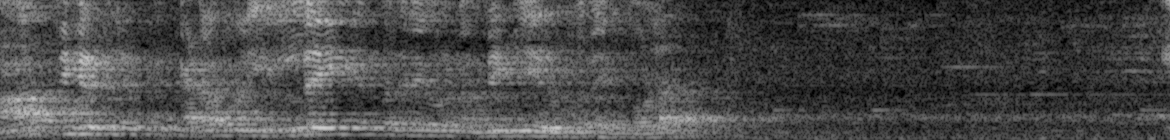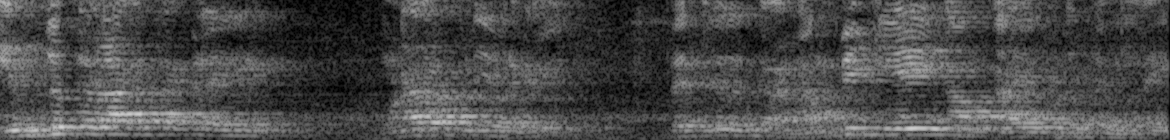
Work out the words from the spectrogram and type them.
நாத்திகர்களுக்கு கடவுள் இல்லை என்பதிலே ஒரு நம்பிக்கை இருப்பதைப் போல இந்துக்களாக தங்களை உணரக்கூடியவர்கள் பெற்றிருக்கிற நம்பிக்கையை நாம் காயப்படுத்தவில்லை.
